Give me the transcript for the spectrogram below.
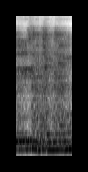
days, the them.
